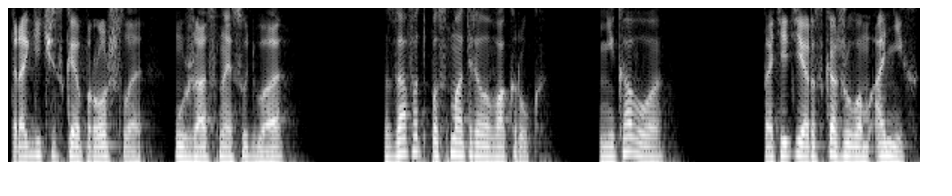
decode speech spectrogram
«Трагическое прошлое, ужасная судьба». Зафот посмотрел вокруг. «Никого». «Хотите, я расскажу вам о них?»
